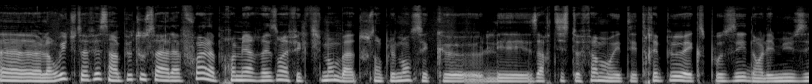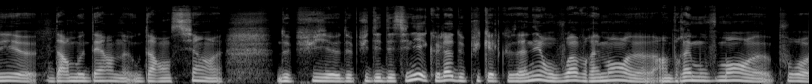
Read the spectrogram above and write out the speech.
Euh, Alors oui, tout à fait, c'est un peu tout ça à la fois. La première raison, effectivement, bah, tout simplement, c'est que les artistes femmes ont été très peu exposées dans les musées euh, d'art moderne ou d'art ancien euh, depuis, depuis des décennies et que là, depuis quelques années, on voit vraiment un vrai mouvement pour,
